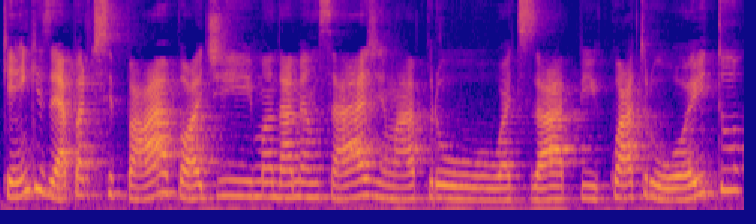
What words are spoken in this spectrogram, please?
Quem quiser participar pode mandar mensagem lá pro WhatsApp 48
